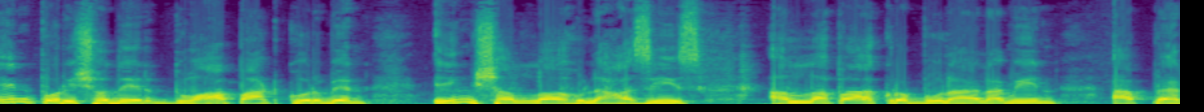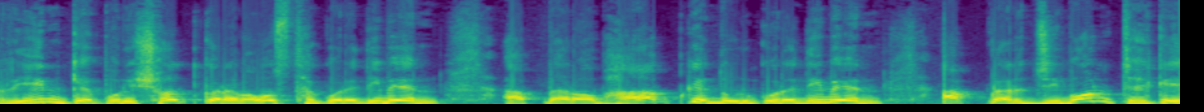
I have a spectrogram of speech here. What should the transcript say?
ঋণ পরিশোধের দোয়া পাঠ করবেন। ইনশাল্লাহুল আজিজ। আল্লাপাক রব্বুল আলমিন আপনার ঋণকে পরিশোধ করার ব্যবস্থা করে দিবেন, আপনার অভাবকে দূর করে দিবেন, আপনার জীবন থেকে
